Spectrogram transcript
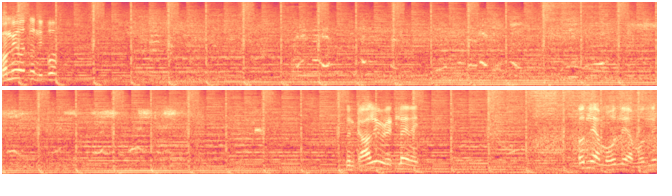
మమ్మీ పోతుంది పో. ಇದನ್ನ ಖಾಲಿ ಬಿಡು ಎಟ್ಲ ಏನೈತಿ ಮೊದಲೇ ಅಮ್ಮ ಮೊದಲೇ ಅಮ್ಮ ಮೊದಲೇ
